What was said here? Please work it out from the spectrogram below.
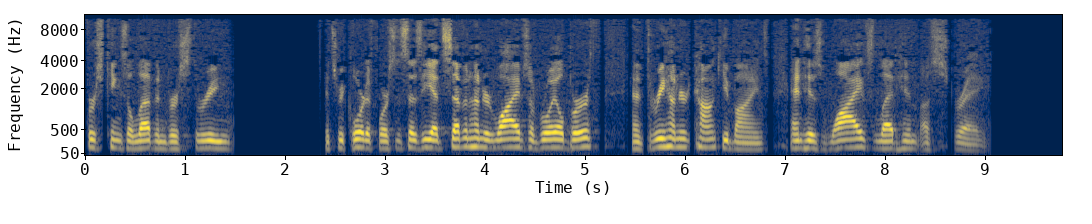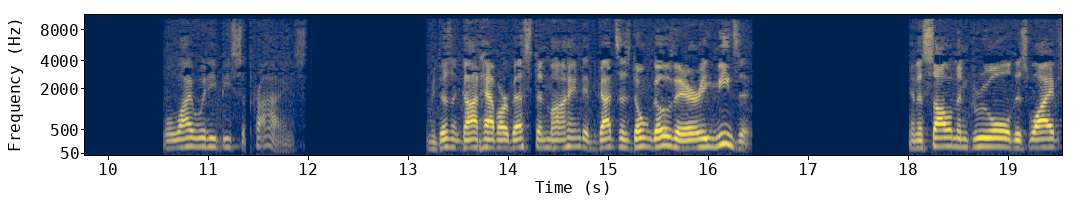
1 Kings 11, verse 3, it's recorded for us. It says, He had 700 wives of royal birth and 300 concubines, and his wives led him astray. Well, why would he be surprised? I mean, doesn't God have our best in mind? If God says don't go there, he means it. And as Solomon grew old, his wives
